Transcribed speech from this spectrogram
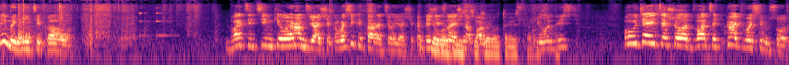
І мені цікаво. 27 кілограм з ящиком. А скільки тара цього ящика? Ти ж їх Кіло знаєш 200, на пам'ять. кіло 300. Кіло 200. Получається, що 25 800.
